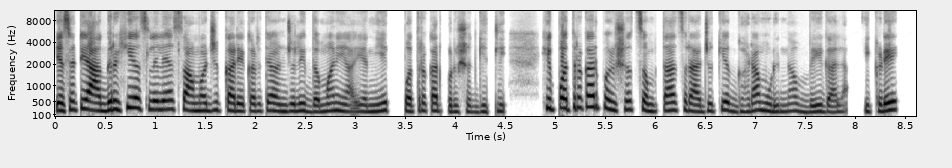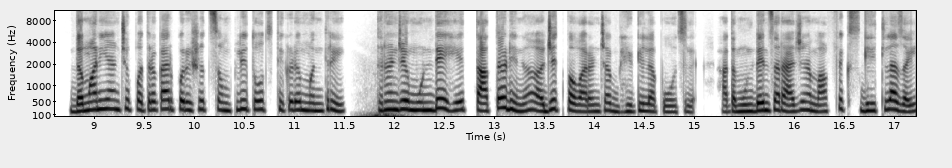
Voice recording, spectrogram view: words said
यासाठी आग्रही असलेल्या सामाजिक कार्यकर्त्या अंजली दमानिया यांनी एक पत्रकार परिषद घेतली. ही पत्रकार परिषद संपताच राजकीय घडामोडींना वेग आला. इकडे दमानियांची पत्रकार परिषद संपली तोच तिकडे मंत्री धनंजय मुंडे हे तातडीनं अजित पवारांच्या भेटीला पोहोचले. आता मुंडेंचा राजीनामा फिक्स घेतला जाईल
